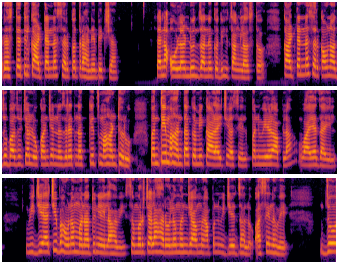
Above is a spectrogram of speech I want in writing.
रस्त्यातील काट्यांना सरकत राहण्यापेक्षा त्यांना ओलांडून जाणं कधीही चांगलं असतं. काट्यांना सरकावून आजूबाजूच्या लोकांच्या नजरेत नक्कीच महान ठरू. पण ती महानता कमी काळायची असेल पण वेळ आपला वाया जाईल. विजयाची भावना मनातून यायला हवी. समोरच्याला हरवलं म्हणजे आपण विजयच झालो असे नव्हे. जो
